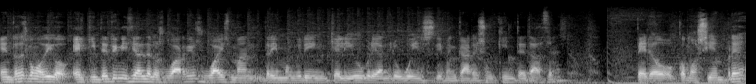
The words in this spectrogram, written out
Entonces, como digo, el quinteto inicial de los Warriors, Wiseman, Draymond Green, Kelly Oubre, Andrew Wiggins, Stephen Curry, es un quintetazo. Pero como siempre,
